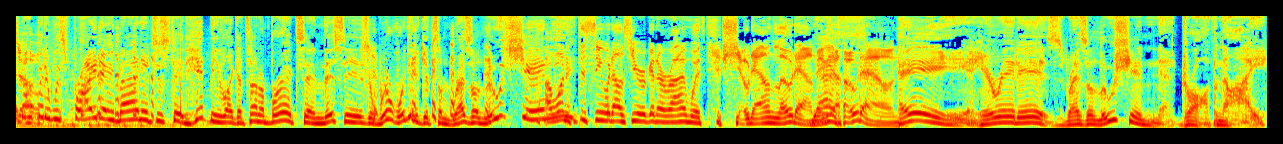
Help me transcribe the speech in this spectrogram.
show. No, but it was Friday, man. It just it hit me like a ton of bricks, and this is we're we're gonna get some resolution. I wanted to see what else you were going to rhyme with. Showdown, lowdown, Yes. maybe a hoedown. Hey, here it is. Resolution draweth nigh.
